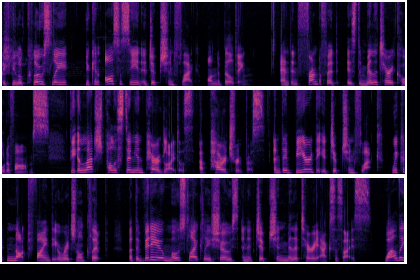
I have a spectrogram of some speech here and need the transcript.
If you look closely, you can also see an Egyptian flag on the building. And in front of it is the military coat of arms. The alleged Palestinian paragliders are paratroopers, and they bear the Egyptian flag. We could not find the original clip, but the video most likely shows an Egyptian military exercise. While the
